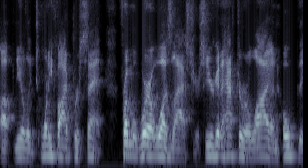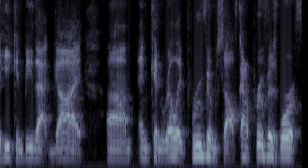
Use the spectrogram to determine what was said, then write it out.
up nearly 25% from where it was last year. So you're going to have to rely on hope that he can be that guy um, and can really prove himself, kind of prove his worth,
